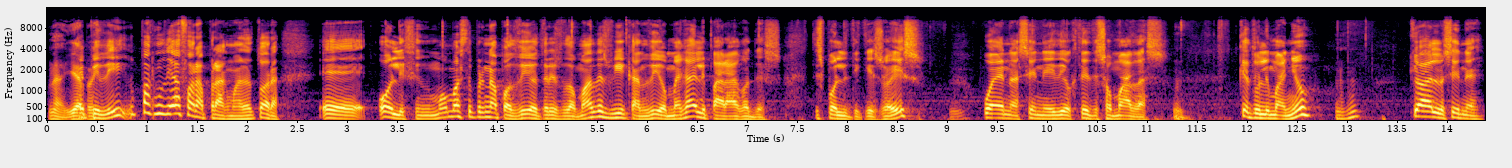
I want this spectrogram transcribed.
Ναι, για πες. Επειδή υπάρχουν διάφορα πράγματα τώρα. Ε, όλοι θυμόμαστε πριν από δύο-τρει εβδομάδες βγήκαν δύο μεγάλοι παράγοντες της πολιτικής ζωής. Που ένας είναι ιδιοκτήτης ομάδας και του λιμανιού, και ο άλλος είναι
